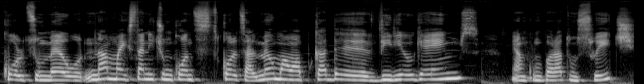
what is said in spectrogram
colțul meu, n-am mai existat niciun colț, colț al meu, m-am apucat de video games, mi-am cumpărat un Switch,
